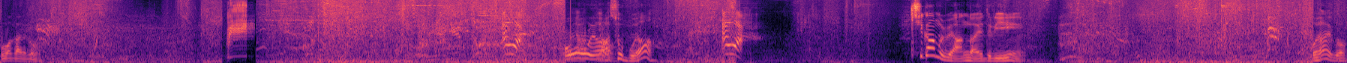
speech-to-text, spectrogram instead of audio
도망가는 거 오 야 야, 야수 뭐야? 치감을 왜 안 가, 애들이? 뭐야, 이거?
